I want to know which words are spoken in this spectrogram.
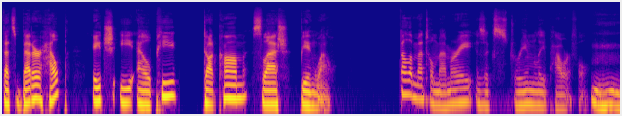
That's betterhelp, H-E-L-P dot com slash beingwell. Elemental memory is extremely powerful. Mm-hmm.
